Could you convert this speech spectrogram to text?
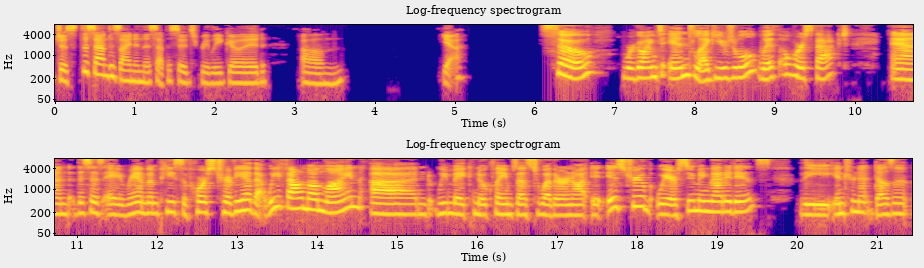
just the sound design in this episode's really good. Um, yeah, So, we're going to end, like usual, with a horse fact. And this is a random piece of horse trivia that we found online. And we make no claims as to whether or not it is true, but we are assuming that it is. The internet doesn't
